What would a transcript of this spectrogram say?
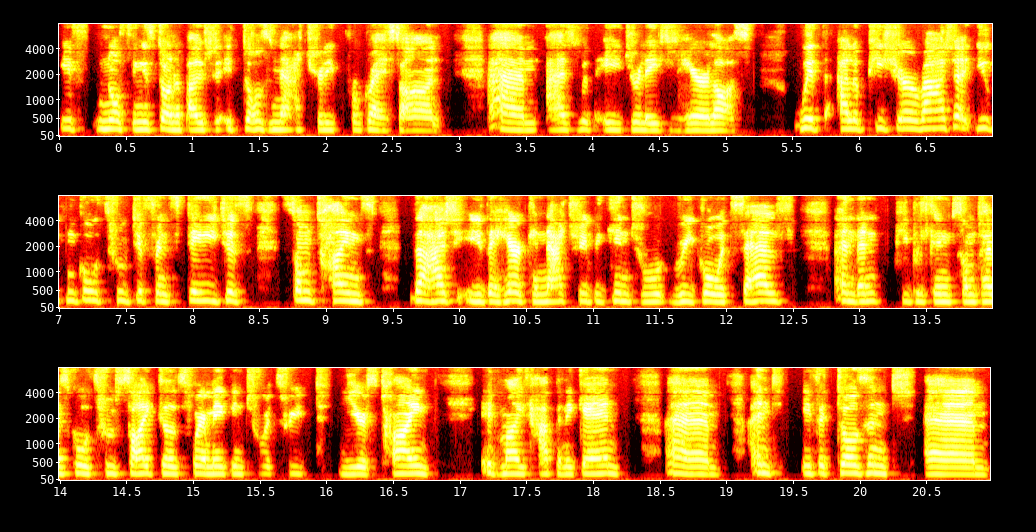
if nothing is done about it, it does naturally progress on, um, as with age-related hair loss. With alopecia areata, you can go through different stages. Sometimes that the hair can naturally begin to regrow itself, and then people can sometimes go through cycles where maybe in two or three years' time it might happen again. Um, and if it doesn't, um,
